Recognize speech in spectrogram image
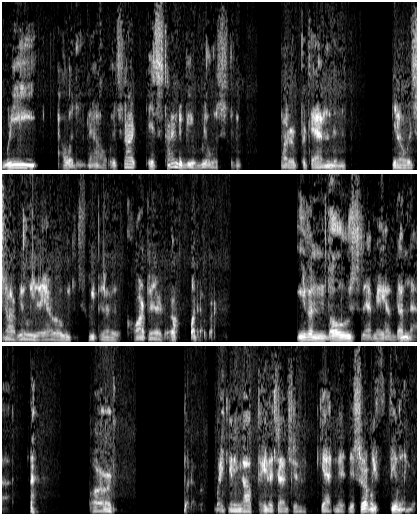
reality now. It's not. It's time to be a realist and utter pretend and you know it's not really there or we can sweep it under the carpet or whatever. Even those that may have done that are waking up, paying attention, getting it. They're certainly feeling it.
